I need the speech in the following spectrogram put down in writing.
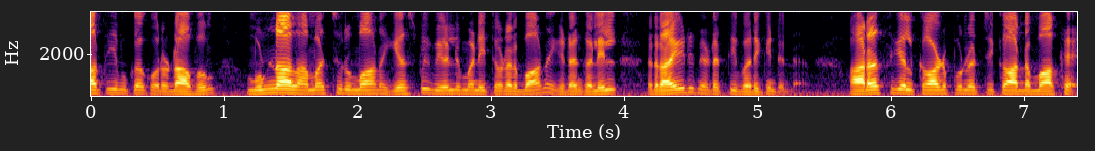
அதிமுக கொறடாவும் முன்னாள் அமைச்சருமான எஸ் பி வேலுமணி தொடர்பான இடங்களில் ரைடு நடத்தி வருகின்றனர். அரசியல் காழ்ப்புணர்ச்சி காரணமாக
